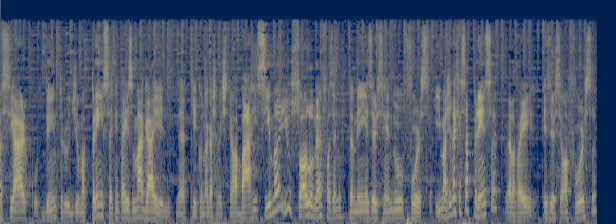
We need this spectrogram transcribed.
esse arco dentro de uma prensa e tentar esmagar ele, né? Que aí quando o agachamento tem uma barra em cima e o solo, né? Fazendo também exercendo força. Imagina que essa prensa ela vai exercer uma força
